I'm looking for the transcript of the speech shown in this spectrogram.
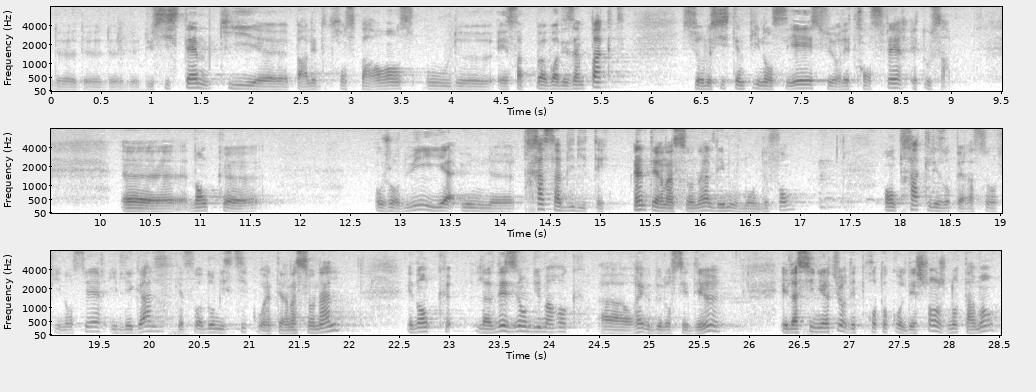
du système qui euh, parlait de transparence ou de, et ça peut avoir des impacts sur le système financier, sur les transferts et tout ça. Euh, donc euh, aujourd'hui, il y a une traçabilité internationale des mouvements de fonds. On traque les opérations financières illégales, qu'elles soient domestiques ou internationales. Et donc l'adhésion du Maroc aux règles de l'OCDE et la signature des protocoles d'échange, notamment,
